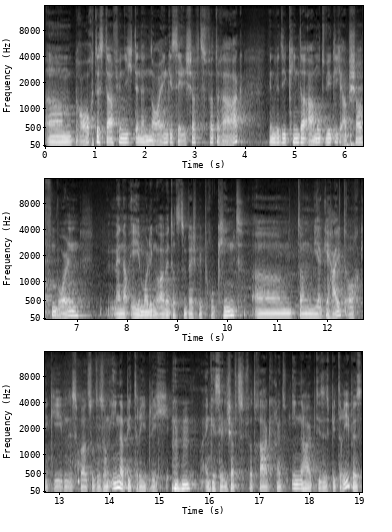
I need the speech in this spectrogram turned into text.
Ähm, braucht es dafür nicht einen neuen Gesellschaftsvertrag, wenn wir die Kinderarmut wirklich abschaffen wollen? meiner ehemaligen Arbeit hat es zum Beispiel pro Kind ähm, dann mehr Gehalt auch gegeben. Es war sozusagen innerbetrieblich mhm. ein Gesellschaftsvertrag halt innerhalb dieses Betriebes.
